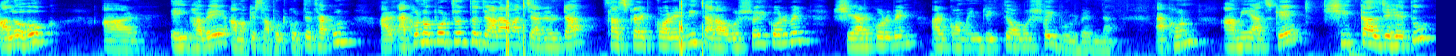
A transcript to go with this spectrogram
ভালো হোক, আর এইভাবে আমাকে সাপোর্ট করতে থাকুন। আর এখনও পর্যন্ত যারা আমার চ্যানেলটা সাবস্ক্রাইব করেননি, তারা অবশ্যই করবেন, শেয়ার করবেন, আর কমেন্ট লিখতে অবশ্যই ভুলবেন না। এখন আমি আজকে শীতকাল যেহেতু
